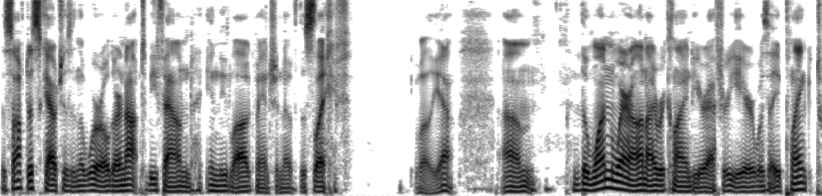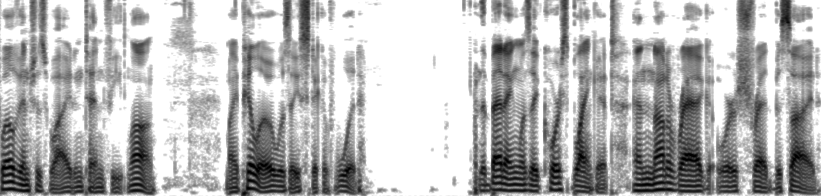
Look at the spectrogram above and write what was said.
The softest couches in the world are not to be found in the log mansion of the slave. Well, yeah. Um, the one whereon I reclined year after year was a plank twelve inches wide and ten feet long. My pillow was a stick of wood. The bedding was a coarse blanket, and not a rag or shred beside.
